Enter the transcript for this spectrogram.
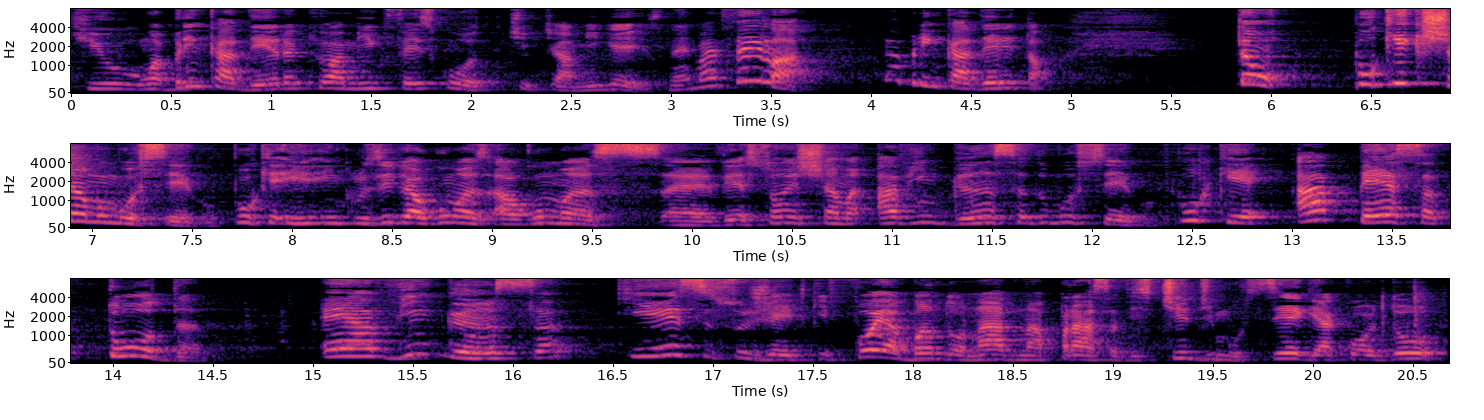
que o, uma brincadeira que o amigo fez com o outro tipo de amigo é esse, né? Mas fez lá, é brincadeira e tal. Então por que, que chama o morcego? Porque, inclusive, algumas, algumas é, versões chama a vingança do morcego. Porque a peça toda é a vingança que esse sujeito que foi abandonado na praça vestido de morcego e acordou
